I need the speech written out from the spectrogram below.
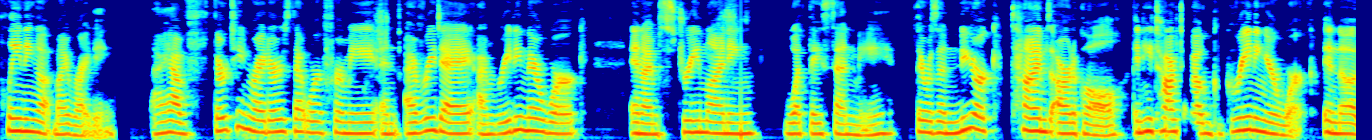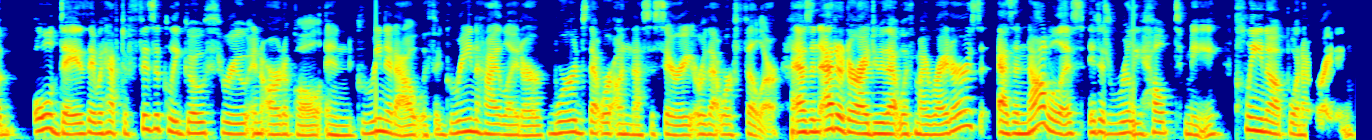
cleaning up my writing. I have 13 writers that work for me, and every day I'm reading their work and I'm streamlining what they send me. There was a New York Times article, and he talked about greening your work. In the old days, they would have to physically go through an article and green it out with a green highlighter, words that were unnecessary or that were filler. As an editor, I do that with my writers. As a novelist, it has really helped me clean up what I'm writing.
